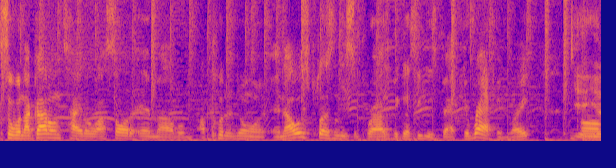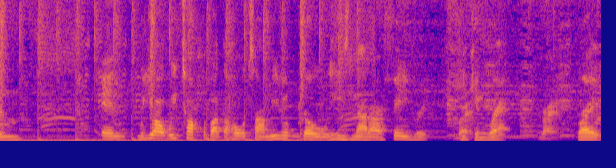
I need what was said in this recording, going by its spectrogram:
so when I got on Tidal, I saw the M album, I put it on, and I was pleasantly surprised because he was back to rapping, right? Yeah, um, and we all we talked about the whole time, even though he's not our favorite, Right. he can rap, Right. right?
